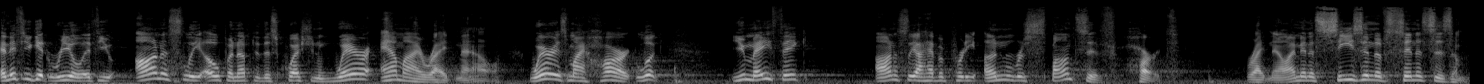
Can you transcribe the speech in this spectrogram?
And if you get real, if you honestly open up to this question, where am I right now? Where is my heart? Look, you may think, honestly, I have a pretty unresponsive heart right now. I'm in a season of cynicism.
